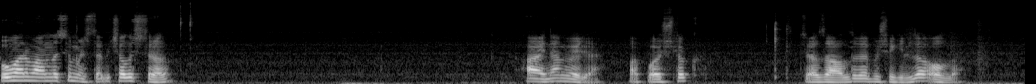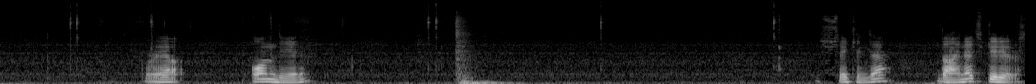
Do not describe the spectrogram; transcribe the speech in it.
Umarım anlaşılmıştır. Bir çalıştıralım. Aynen böyle. Bak boşluk gittikçe azaldı ve bu şekilde oldu. Buraya 10 diyelim. Şu şekilde daha net görüyoruz.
